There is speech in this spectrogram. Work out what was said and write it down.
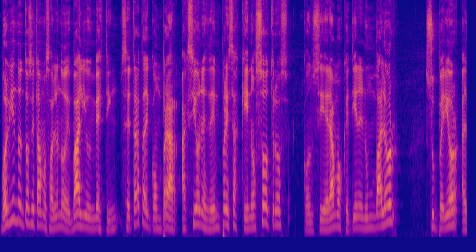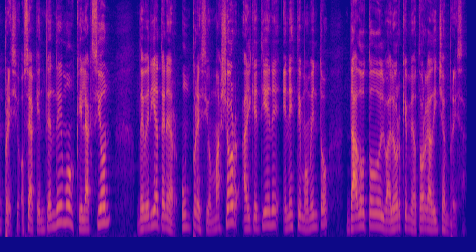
Volviendo entonces, estamos hablando de value investing. Se trata de comprar acciones de empresas que nosotros consideramos que tienen un valor superior al precio. O sea, que entendemos que la acción debería tener un precio mayor al que tiene en este momento dado todo el valor que me otorga dicha empresa.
